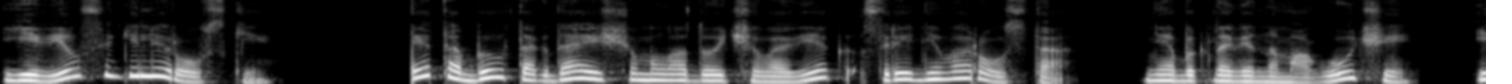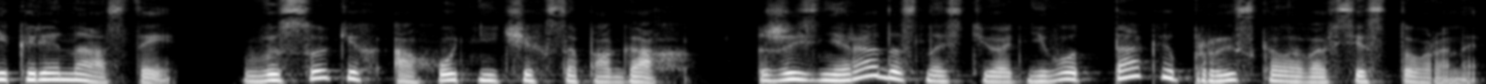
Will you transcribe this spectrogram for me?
Явился Гелеровский. Это был тогда еще молодой человек среднего роста, необыкновенно могучий и коренастый, в высоких охотничьих сапогах. Жизнерадостностью от него так и прыскало во все стороны.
